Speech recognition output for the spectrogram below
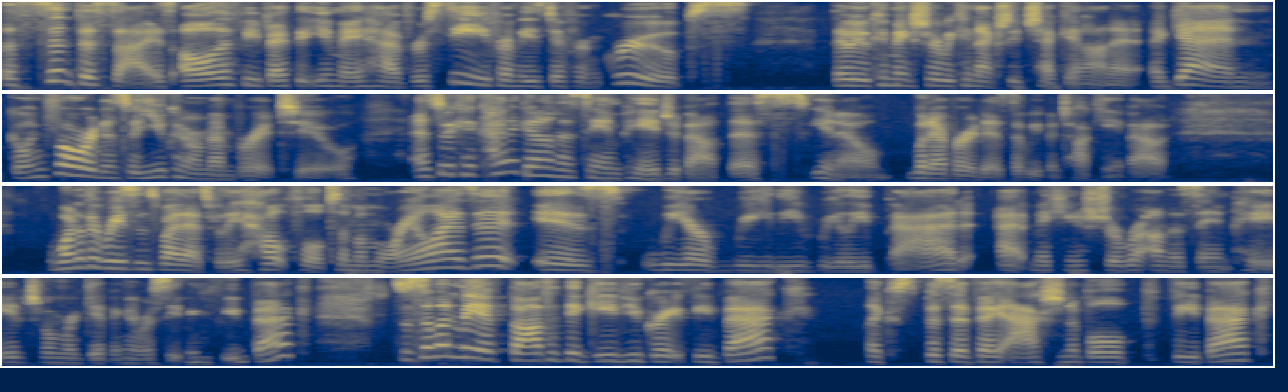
uh, synthesize all the feedback that you may have received from these different groups that we can make sure we can actually check in on it again going forward and so you can remember it too. And so we can kind of get on the same page about this you know whatever it is that we've been talking about one of the reasons why that's really helpful to memorialize it is we are really, really bad at making sure we're on the same page when we're giving and receiving feedback. So someone may have thought that they gave you great feedback, like specific, actionable feedback,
